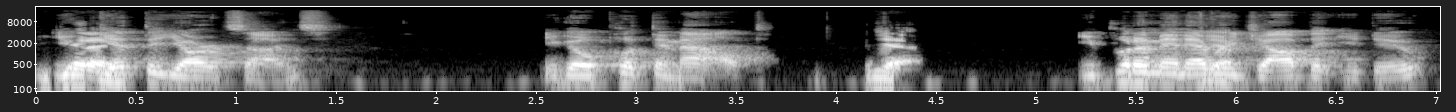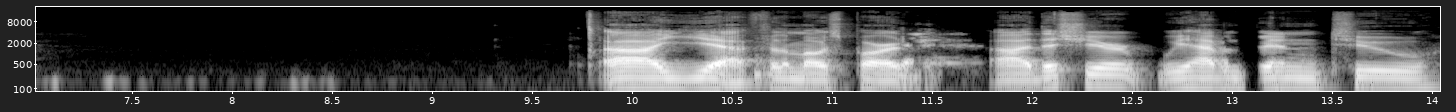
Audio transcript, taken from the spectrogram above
you get the yard signs, you go put them out. Yeah. You put them in every Yeah. job that you do. Uh, yeah, for the most part. Okay. Uh, this year we haven't been too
